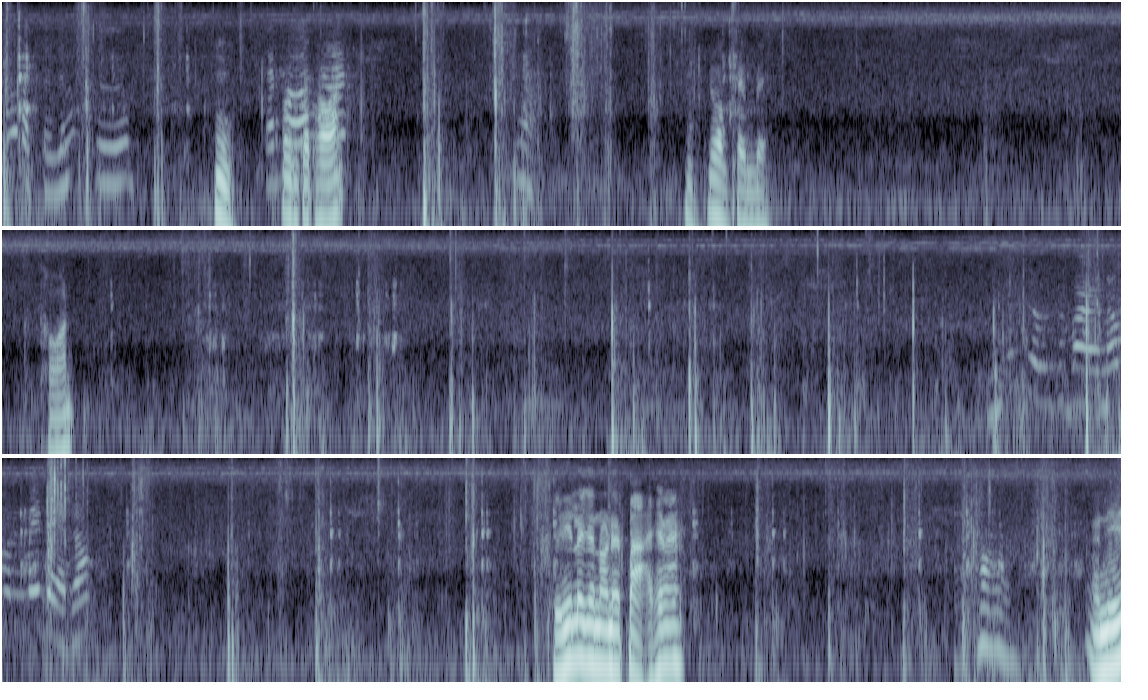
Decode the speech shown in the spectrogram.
ต้องตัดตื่นคือ นี่ กระ ต้นกระท้อน นะ นี่ร่ วงเต็มเลยท้อนมันก็เดินสบายเนอะมันไม่แดดเนาะทีนี้เราจะนอนในป่าใช่ไหมอันนี้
